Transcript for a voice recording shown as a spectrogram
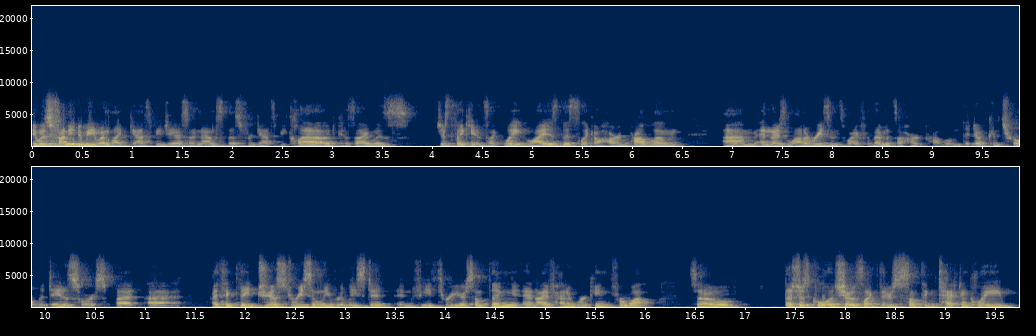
It was funny to me when like Gatsby.js announced this for Gatsby Cloud because I was just thinking it's like, wait, why is this like a hard problem? Um, and there's a lot of reasons why for them it's a hard problem. They don't control the data source, but uh, I think they just recently released it in V3 or something, and I've had it working for a while. So that's just cool. It shows like there's something technically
